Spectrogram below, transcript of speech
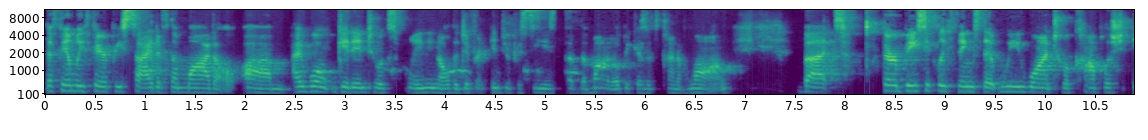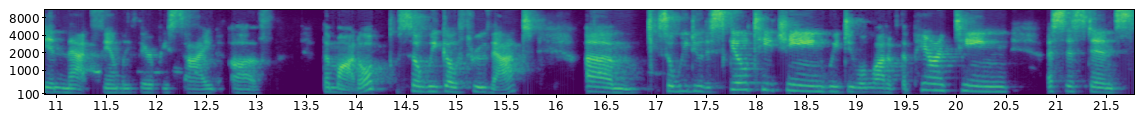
the family therapy side of the model um, i won't get into explaining all the different intricacies of the model because it's kind of long but there are basically things that we want to accomplish in that family therapy side of the model so we go through that um, so we do the skill teaching we do a lot of the parenting assistance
